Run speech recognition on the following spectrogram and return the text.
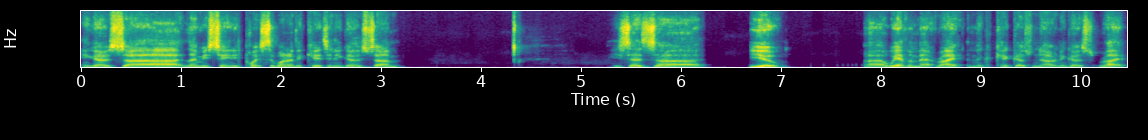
he goes uh, let me see and he points to one of the kids and he goes um, he says uh, you uh, we haven't met right? And the kid goes no. And he goes right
